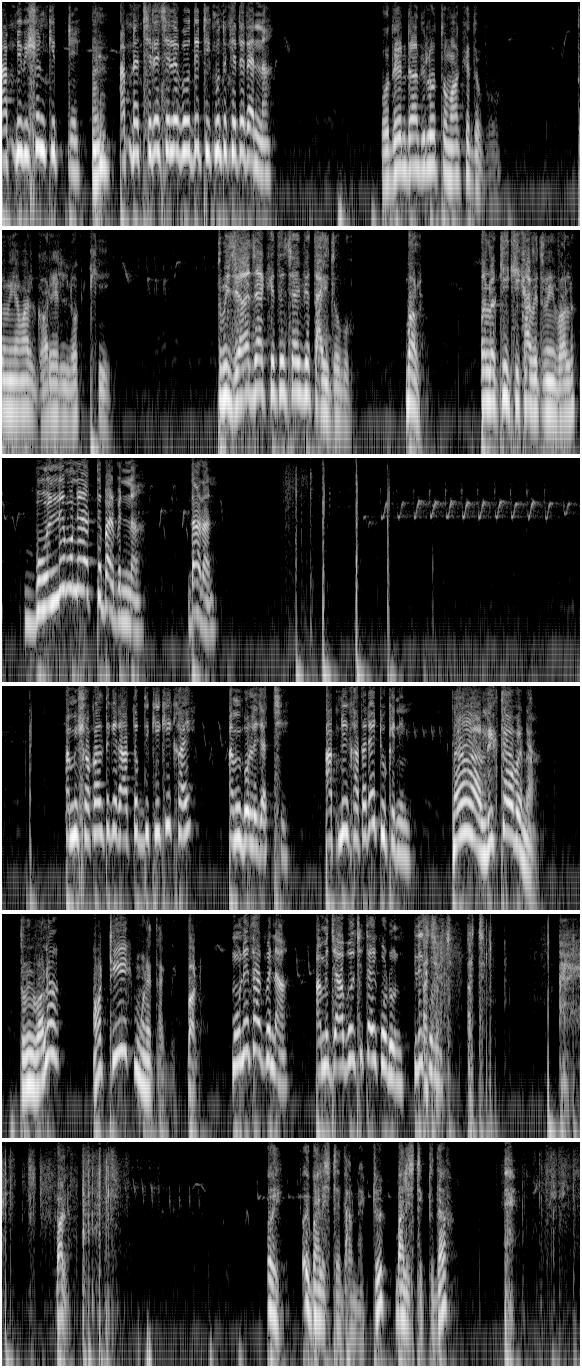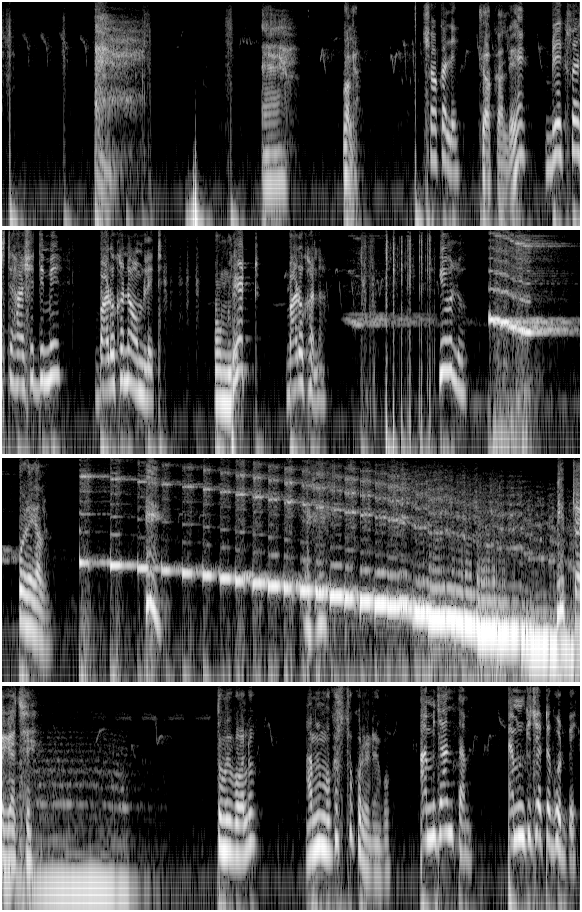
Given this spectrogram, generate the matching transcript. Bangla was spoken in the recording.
আপনি ভীষণ কিপটে। আপনার ছেলে ছেলে বৌদি ঠিক মতো খেতে দেন না। ওদের না দিলেও তোমাকে দেবো। তুমি আমার ঘরের লক্ষ্মী। তুমি যা যা খেতে চাইবে তাই দেবো। বলো বলো কি কি খাবে তুমি বলো। বললে মনে রাখতে পারবেন না। দাঁড়ান। আমি সকাল থেকে রাত অব্দি কি কি খাই? আমি বলে যাচ্ছি। আপনি খাতাটাই টুকে নিন। না লিখতে হবে না। তুমি বলো। আমার ঠিক মনে থাকবে। বলো। মনে থাকবে না। আমি যা বলছি তাই করুন। লিখুন। আচ্ছা আচ্ছা, বলো। ওই ওই বালিশটা দাও না একটু। বালিশটা একটু দাও। বলো। সকালে। সকালে? ব্রেকফাস্টে হাঁসের ডিমে বারোখানা অমলেট। অমলেট? বারোখানা। কি হলো? পড়ে গেল। নিপটা গেছে। তুমি বলো আমি মুখস্থ করে নেব। আমি জানতাম এমন কিছু একটা ঘটবে।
